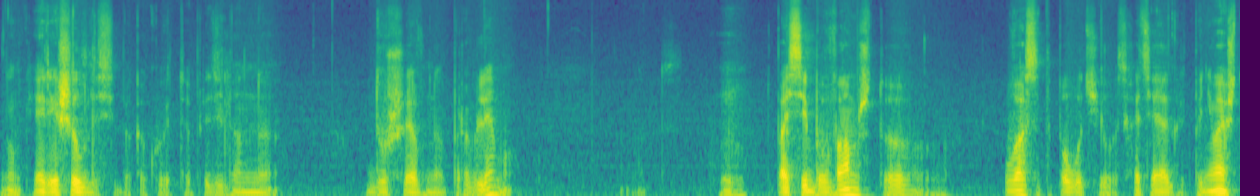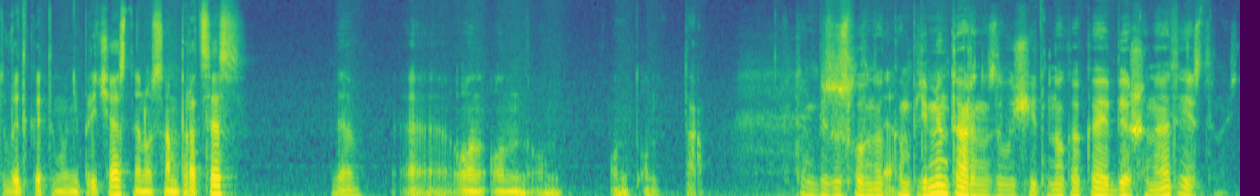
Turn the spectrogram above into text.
ну, я решил для себя какую-то определенную душевную проблему. Вот. Mm-hmm. Спасибо вам, что у вас это получилось. Хотя я понимаю, что вы к этому не причастны, но сам процесс, да, э, он, он, он, он, он там. Это, безусловно, да. комплиментарно звучит, но какая бешеная ответственность.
